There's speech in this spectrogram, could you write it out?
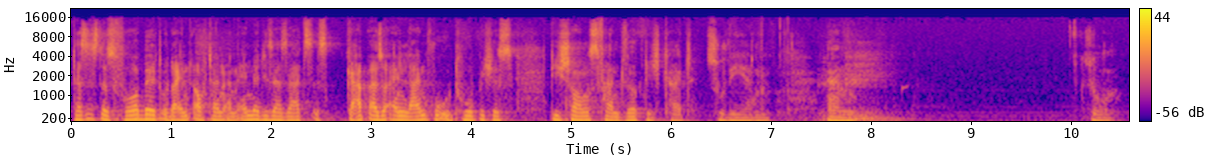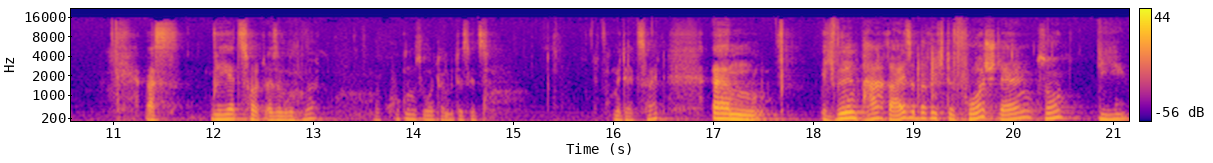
das ist das Vorbild oder eben auch dann am Ende dieser Satz, es gab also ein Land, wo Utopisches die Chance fand, Wirklichkeit zu werden. Ähm, so. Was wir jetzt heute, also ne, mal gucken, so, damit das jetzt mit der Zeit. Ähm, ich will ein paar Reiseberichte vorstellen, so, die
